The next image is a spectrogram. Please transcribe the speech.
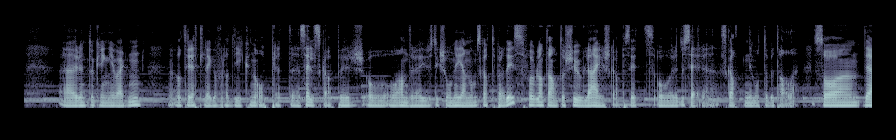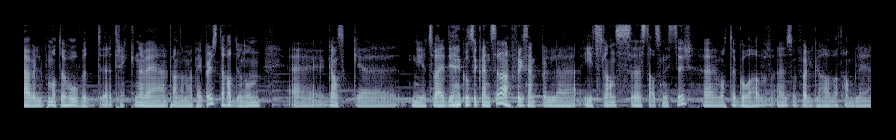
uh, rundt omkring i verden og tilrettelegge for at de kunne opprette selskaper og, og andre jurisdiksjoner gjennom skatteparadis, for bl.a. å skjule eierskapet sitt og redusere skatten de måtte betale. Så um, det er vel på en måte hovedtrekkene ved Panama Papers. Det hadde jo noen eh, ganske nyhetsverdige konsekvenser. F.eks. Eh, Islands eh, statsminister eh, måtte gå av eh, som følge av at han ble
